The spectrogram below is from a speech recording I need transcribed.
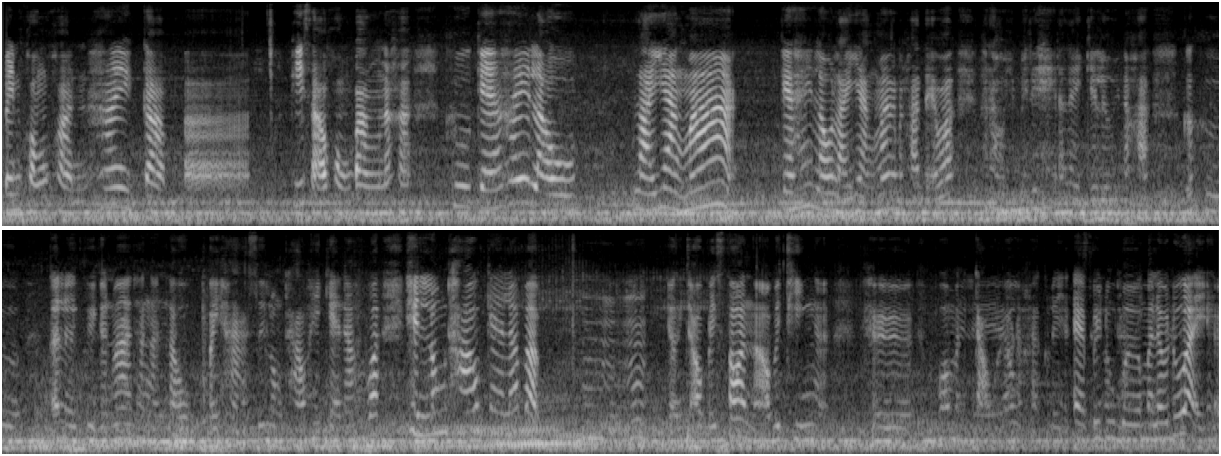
เป็นของขวัญให้กับพี่สาวของบังนะคะ คือแกให้เราหลายอย่างมาก แกให้เราหลายอย่างมากนะคะ แต่ว่าเรายังไม่ได้ให้อะไรแกเลยนะคะ ก็คือก็เลยคุยกันว่าถ้างั้นเราไปหาซื้อรองเท้าให้แกนะเพราะว่าเห็นรองเท้าแกแล้วแบบอยากจะเอาไปซ่อนเอาไปทิ้งอะเออเพราะมันเก่าแล้วนะคะก็เลยแอบไปดูเบอร์มาแล้วด้วย เอ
